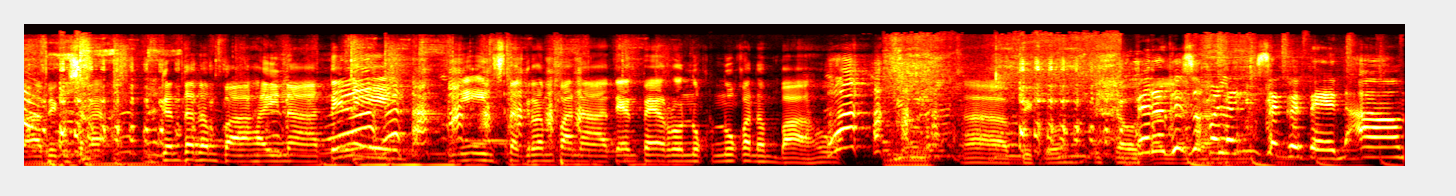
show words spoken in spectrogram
sabi ko sa ang ganda ng bahay natin eh. Ini-Instagram pa natin, pero nuknukan ng baho. Sabi ko, ikaw Pero talaga. gusto ko lang yung sagutin. Um,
